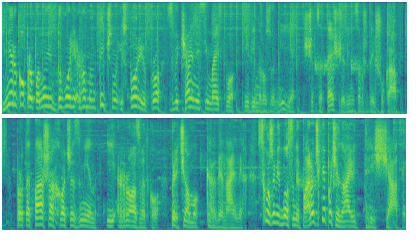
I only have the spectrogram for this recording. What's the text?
Мірку пропонують доволі романтичну історію про звичайне сімейство, і він розуміє, що це те, що він завжди шукав. Проте Таша хоче змін і розвитку, причому кардинальних. Схоже, відносини парочки починають тріщати.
